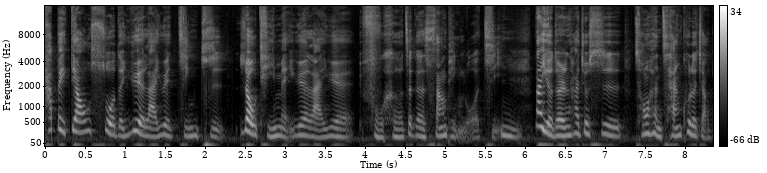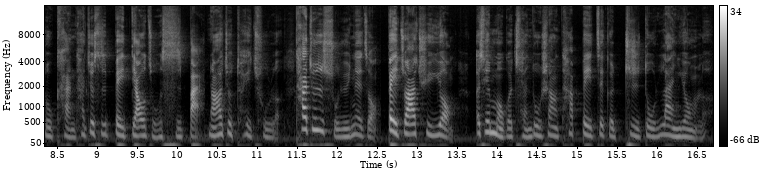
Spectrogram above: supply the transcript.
它被雕塑的越来越精致，肉体美越来越符合这个商品逻辑。嗯，那有的人他就是从很残酷的角度看，他就是被雕琢失败，然后就退出了。他就是属于那种被抓去用，而且某个程度上他被这个制度滥用了。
